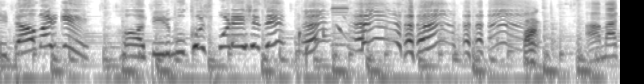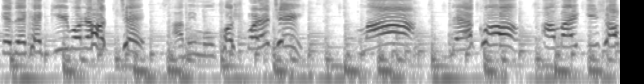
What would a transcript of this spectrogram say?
এটা আবার কি? হাতির মুখোশ পরে এসেছে? হ্যাঁ? আমাকে দেখে কি মনে হচ্ছে? আমি মুখোশ পরেছি? মা দেখো আমায় কি সব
